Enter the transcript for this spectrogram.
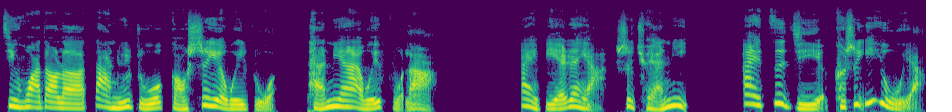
进化到了大女主搞事业为主、谈恋爱为辅啦。爱别人呀是权利，爱自己可是义务呀。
